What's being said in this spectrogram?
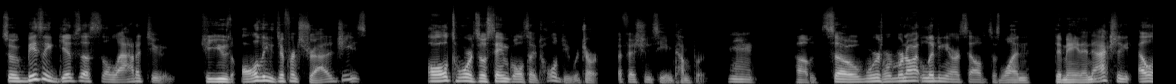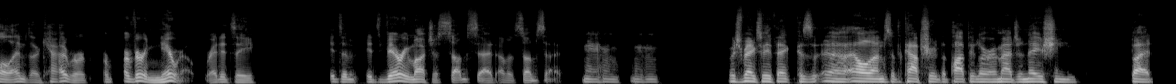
So it basically gives us the latitude to use all these different strategies all towards those same goals I told you, which are efficiency and comfort. Mm. Um, so we're, we're not limiting ourselves to one domain. And actually LLMs are category are, are, very narrow, right? It's a, it's a, it's very much a subset of a subset. Mm-hmm, mm-hmm. Which makes me think because uh, have captured the popular imagination, but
